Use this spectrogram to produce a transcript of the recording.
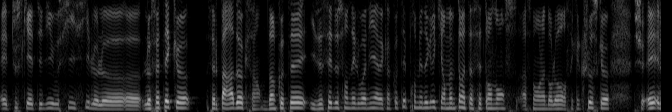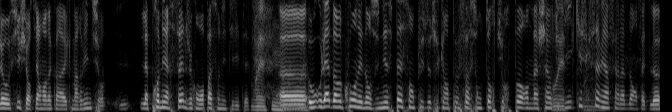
et tout ce qui a été dit aussi ici, le, le, euh, le fait est que c'est le paradoxe. hein. D'un côté, ils essaient de s'en éloigner avec un côté premier degré qui en même temps est assez tendance à ce moment-là dans l'horreur. C'est quelque chose que. je- et là aussi, je suis entièrement d'accord avec Marvin sur la première scène, je comprends pas son utilité. Ouais. Mm. Euh, où, où là d'un coup on est dans une espèce en plus de truc un peu façon torture porn machin où tu Ouais. te dis qu'est-ce que ça vient faire là-dedans en fait? Le,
